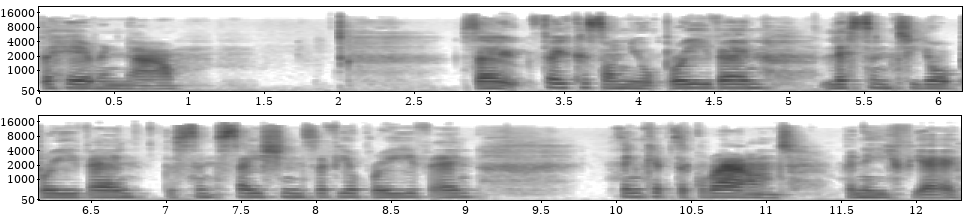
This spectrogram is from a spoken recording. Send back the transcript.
the here and now. So focus on your breathing, listen to your breathing, the sensations of your breathing, Think of the ground beneath you.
